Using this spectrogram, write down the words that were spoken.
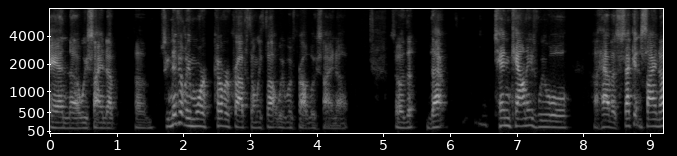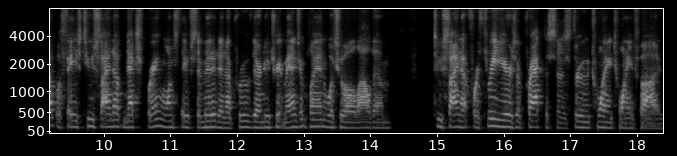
and uh, we signed up um, significantly more cover crops than we thought we would probably sign up. So that, that 10 counties, we will have a second sign up, a phase two sign up next spring once they've submitted and approved their nutrient management plan, which will allow them to sign up for three years of practices through 2025.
